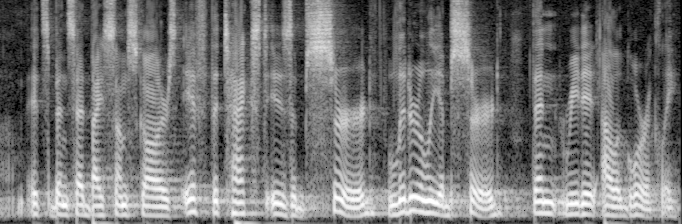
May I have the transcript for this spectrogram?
Um, it's been said by some scholars if the text is absurd, literally absurd, then read it allegorically.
